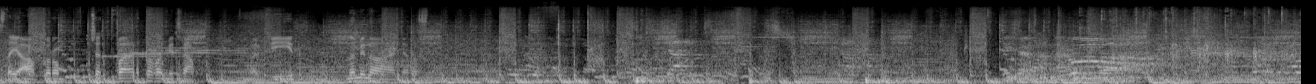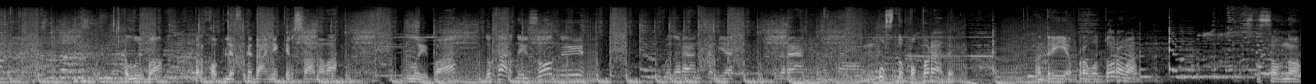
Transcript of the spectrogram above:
Стає автором четвертого м'яча від номінального. Либа перехоплює вкидання Кірсанова. Либа до карної зони. Федоренко м'яч. Федоренко. Усно попередив Андрія Правоторова стосовно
